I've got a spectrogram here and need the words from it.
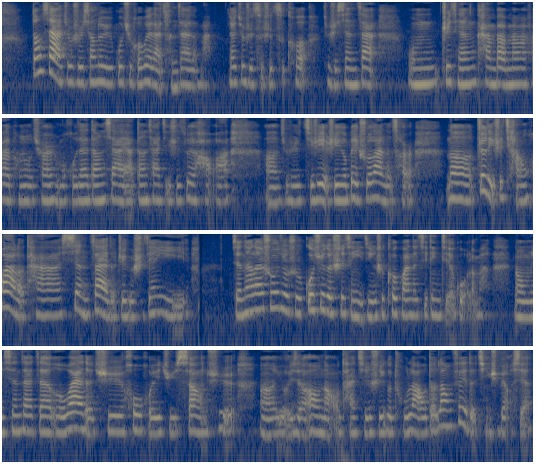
当下就是相对于过去和未来存在的嘛，那就是此时此刻，就是现在。我们之前看爸爸妈妈发的朋友圈，什么活在当下呀，当下即是最好啊，啊，就是其实也是一个被说烂的词儿。那这里是强化了它现在的这个时间意义。简单来说，就是过去的事情已经是客观的既定结果了嘛。那我们现在再额外的去后悔、沮丧，去嗯有一些懊恼，它其实是一个徒劳的、浪费的情绪表现。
